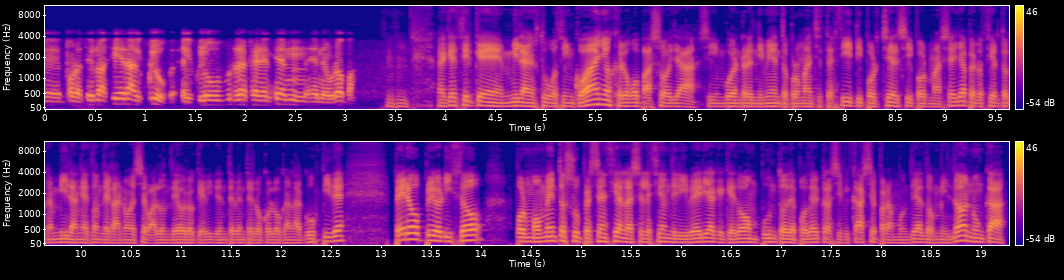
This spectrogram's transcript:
eh, por decirlo así, era el club, el club referencia en, en Europa. Hay que decir que en Milan estuvo cinco años, que luego pasó ya sin buen rendimiento por Manchester City, por Chelsea, por Marsella, pero es cierto que en Milan es donde ganó ese balón de oro que evidentemente lo coloca en la cúspide, pero priorizó por momentos su presencia en la selección de Liberia, que quedó a un punto de poder clasificarse para el Mundial 2002. Nunca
